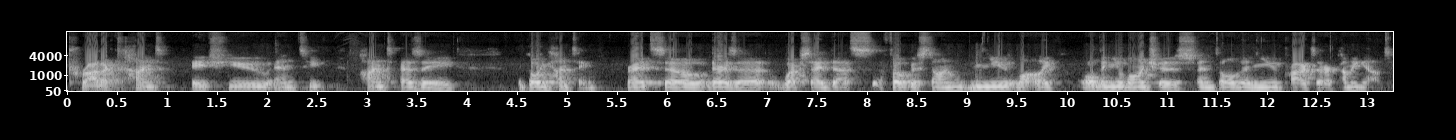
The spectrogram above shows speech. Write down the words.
product Hunt, H U N T, hunt as a going hunting right? So there's a website that's focused on new, like all the new launches and all the new products that are coming out.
